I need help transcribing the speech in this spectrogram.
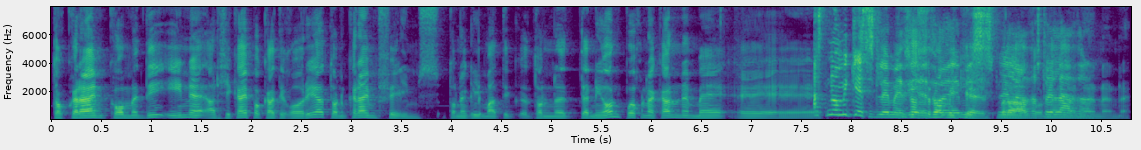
Τέτοιο. Το crime comedy είναι αρχικά υποκατηγορία των crime films, των, εγκληματικ... των ε, ταινιών που έχουν να κάνουν με ε, αστυνομικές τις λέμε Τις εδώ εμείς αστυνομικές, στην Ελλάδα, μπράβο, στο ναι, Ελλάδα. ναι, ναι, ναι.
